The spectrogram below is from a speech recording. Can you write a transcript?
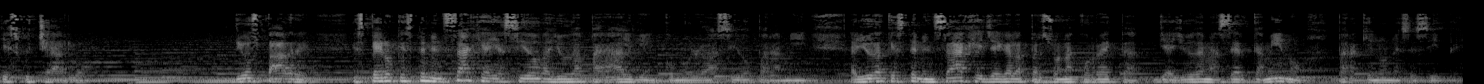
y escucharlo. Dios Padre, espero que este mensaje haya sido de ayuda para alguien como lo ha sido para mí. Ayuda a que este mensaje llegue a la persona correcta y ayúdame a hacer camino para quien lo necesite.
